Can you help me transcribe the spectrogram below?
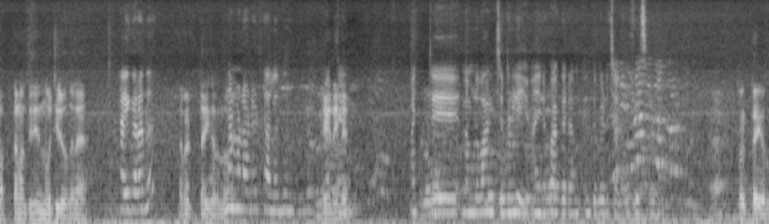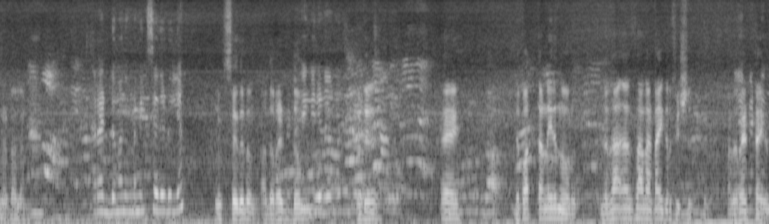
പത്തെണ്ണത്തിന് നൂറ്റി ഇരുപത് അല്ലേ? റെഡ് ടൈഗർ എന്ന് പറയും. നമ്മുടെ അവിടെ ഇട്ടാലത് ഏതിൽ? മറ്റേ നമ്മൾ വാങ്ങിച്ചിട്ടില്ലേ? അതിന് പകരം ഇത് മേടിച്ചാൽ ഓഫീസിലിടാം റെഡ് ടൈഗർ കേട്ടാലോ റെഡും അതും കൂടെ മിക്സ് ചെയ്തിടില്ല? മിക്സ് ചെയ്തിടും. അത് റെഡും. ഇത് ഏ ഇത് പത്തെണ്ണ ഇരുന്നൂറ്. ഇത് സാധാ ടൈഗർ ഫിഷ് അത് റെഡ് ടൈഗർ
